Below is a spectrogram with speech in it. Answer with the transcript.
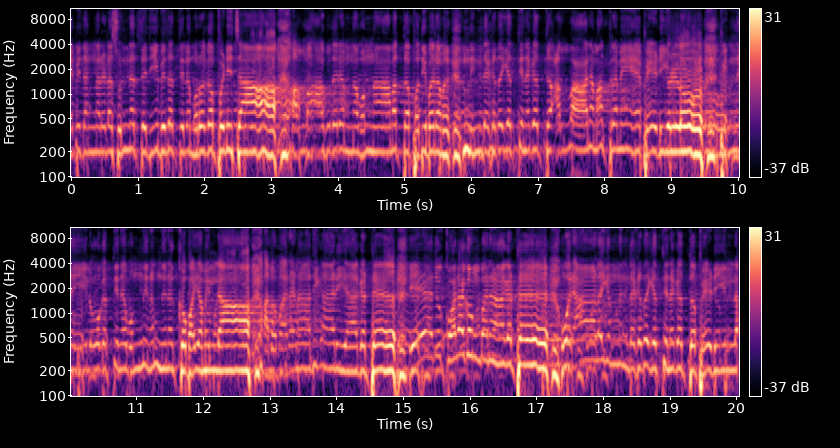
നബിതങ്ങളുടെ സുന്നത്ത് ജീവിതത്തിൽ മുറുകെ പിടിച്ച അള്ളാഹു ഒന്നാമത്തെ പ്രതിഫലം നിന്റെ ഹൃദയത്തിനകത്ത് അള്ളാനെ മാത്രമേ പേടിയുള്ളൂ. പിന്നെ ഈ ലോകത്തിന് ഒന്നിനും നിനക്ക് ഭയമില്ല. അത് ഭരണാധികാരിയാകട്ടെ ഏത് കൊലകൊമ്പനാകട്ടെ ഒരാളെയും നിന്റെ ഹൃദയത്തിനകത്ത് പേടിയില്ല.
